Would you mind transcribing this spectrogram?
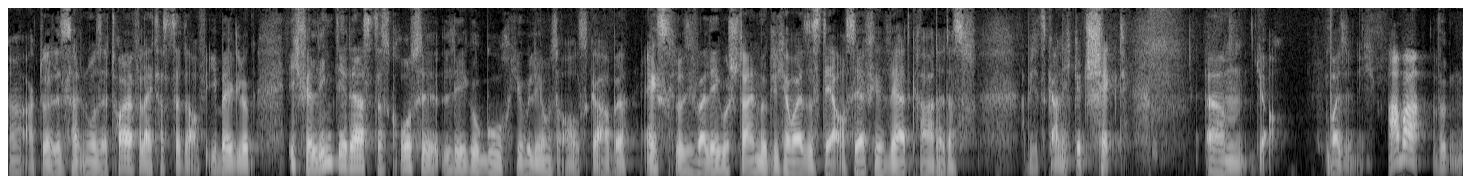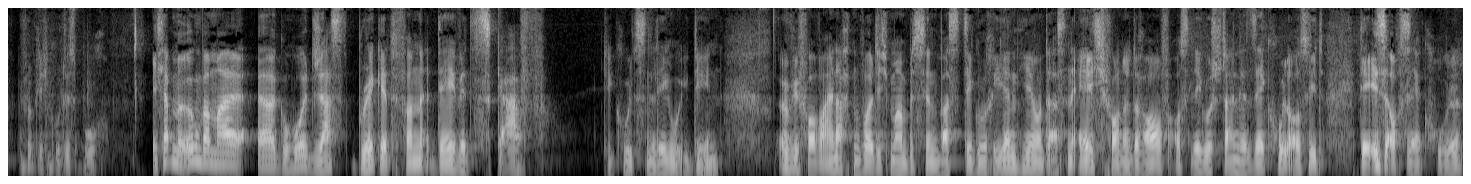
Ja, aktuell ist es halt nur sehr teuer, vielleicht hast du da auf Ebay Glück. Ich verlinke dir das, das große Lego-Buch, Jubiläumsausgabe, exklusiver Lego-Stein. Möglicherweise ist der auch sehr viel wert gerade, das habe ich jetzt gar nicht gecheckt. Ähm, ja, Weiß ich nicht. Aber wirklich, wirklich gutes Buch. Ich habe mir irgendwann mal äh, geholt Just Brick It von David Scarf. Die coolsten Lego-Ideen. Irgendwie vor Weihnachten wollte ich mal ein bisschen was dekorieren hier und da ist ein Elch vorne drauf aus Lego-Stein, der sehr cool aussieht. Der ist auch sehr cool.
